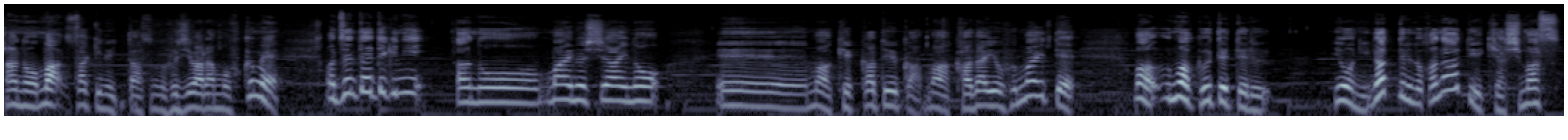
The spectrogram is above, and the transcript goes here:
あの、まあ、さっきの言ったその藤原も含め、まあ、全体的に、あの前の試合の、えー、まあ、結果というか、まあ、課題を踏まえて、まあ、うまく打ててるようになってるのかなという気がします。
